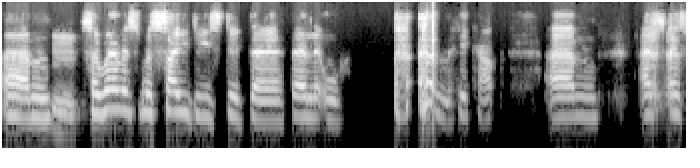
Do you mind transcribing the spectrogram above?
Um, mm. So whereas Mercedes did their their little hiccup um, as as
